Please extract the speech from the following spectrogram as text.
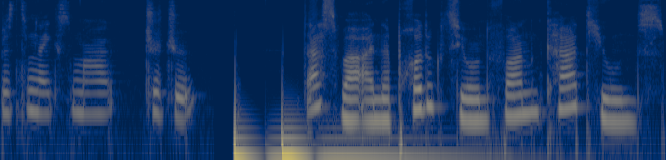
Bis zum nächsten Mal. Tschüss. tschö. Das war eine Produktion von Cartoons.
